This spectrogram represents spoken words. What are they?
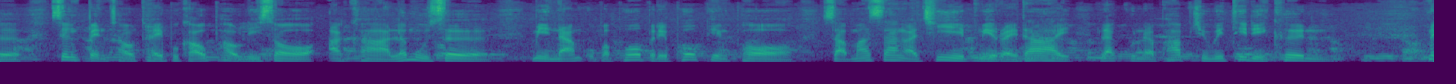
อ ซึ่งเป็นชาวไทยภูเขาเผ่าลีซอ อาคา และมูเซอร์ มีน้ำอุปโภคบริโภคเพียงพอ สามารถสร้างอาชีพมีรายได้ และคุณภาพชีวิตที่ดีขึ้น ใน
